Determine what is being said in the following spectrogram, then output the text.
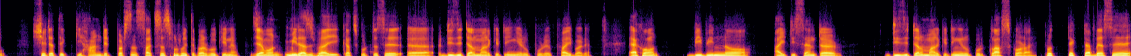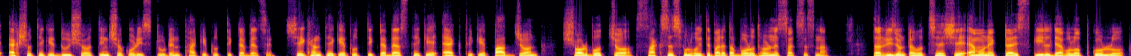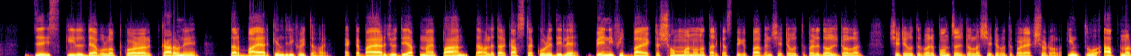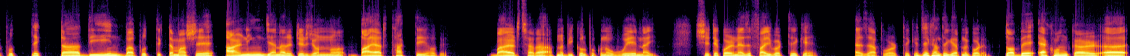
সেটাতে কি হান্ড্রেড পার্সেন্ট সাকসেসফুল হইতে পারব কিনা? যেমন মিরাজ ভাই কাজ করতেছে ডিজিটাল মার্কেটিং এর উপরে ফাইবারে এখন বিভিন্ন আইটি সেন্টার ডিজিটাল মার্কেটিং এর উপর ক্লাস করায়। প্রত্যেকটা ব্যাচে একশো থেকে দুইশো, তিনশো করে স্টুডেন্ট থাকে প্রত্যেকটা ব্যাচে সেখান থেকে প্রত্যেকটা ব্যাচ থেকে এক থেকে পাঁচজন সর্বোচ্চ সাকসেসফুল হইতে পারে তা বড় ধরনের সাকসেস না। তার রিজনটা হচ্ছে সে এমন একটা স্কিল ডেভেলপ করল যে স্কিল ডেভেলপ করার কারণে তার বায়ার কেন্দ্রিক হইতে হয়। একটা বায়ার যদি আপনার পান, তাহলে তার কাজটা করে দিলে বেনিফিট বা একটা সম্মাননা তার কাছ থেকে পাবেন। সেটা হতে পারে দশ ডলার সেটা হতে পারে পঞ্চাশ ডলার সেটা হতে পারে একশো ডলার কিন্তু আপনার প্রত্যেকটা দিন বা প্রত্যেকটা মাসে আর্নিং জেনারেটের জন্য বায়ার থাকতেই হবে। বায়ার ছাড়া আপনার বিকল্প কোনো ওয়ে নাই। সেটা করেন অ্যাজ এ ফাইবার থেকে অ্যাজ আপওয়ার্ড থেকে, যেখান থেকে আপনি করেন। তবে এখনকার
